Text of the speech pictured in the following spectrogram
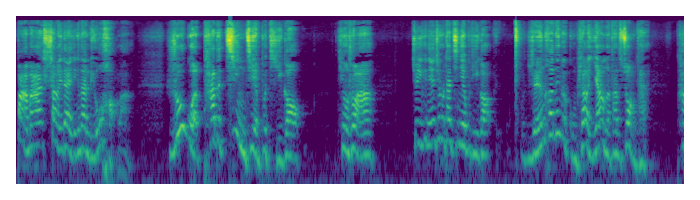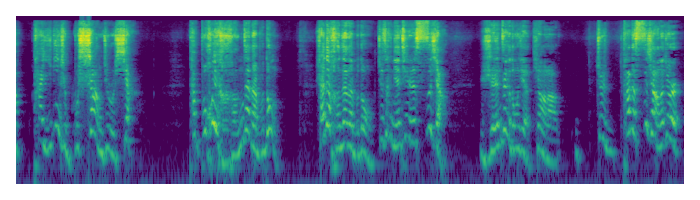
爸妈上一代已经给他留好了，如果他的境界不提高，听我说啊，就一个年轻人他境界不提高，人和那个股票一样的，他的状态，他他一定是不上就是下，他不会横在那不动。啥叫横在那不动？就这个年轻人思想，人这个东西听好了，就是他的思想呢，就是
